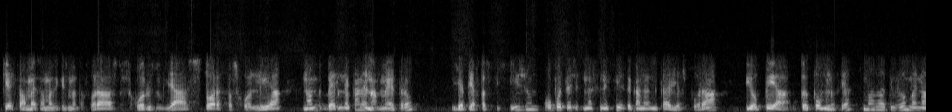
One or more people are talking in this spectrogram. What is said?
και στα μέσα μαζικής μεταφοράς, στους χώρους δουλειάς, τώρα στα σχολεία να μην παίρνουν κανένα μέτρο γιατί αυτά στοιχίζουν οπότε να συνεχίζεται κανονικά η διασπορά η οποία το επόμενο διάστημα θα τη δούμε να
